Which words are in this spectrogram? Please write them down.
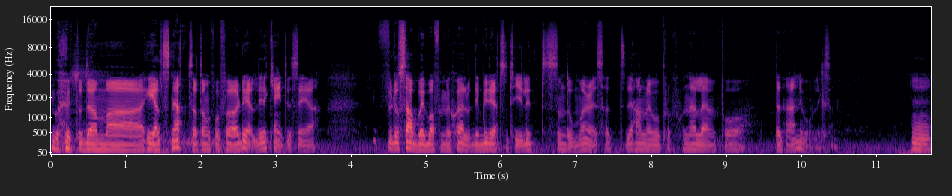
gå ut och döma helt snett så att de får fördel. Det kan jag inte säga. För då sabbar jag bara för mig själv. Det blir rätt så tydligt som domare. Så att det handlar om att vara professionell även på den här nivån. Liksom. Mm.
